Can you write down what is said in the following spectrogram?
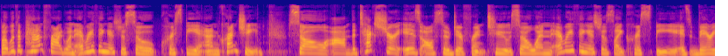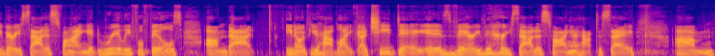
But with the pan fried one, everything is just so crispy and crunchy. So um, the texture is also different too. So when everything is just like crispy, it's very very satisfying. It really fulfills um, that you know, if you have like a cheat day, it is very, very satisfying, I have to say. Um,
